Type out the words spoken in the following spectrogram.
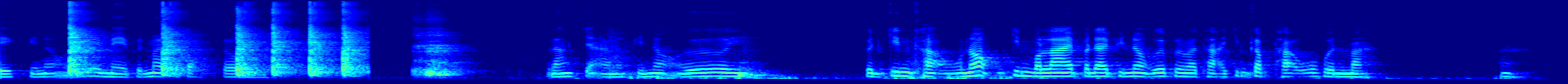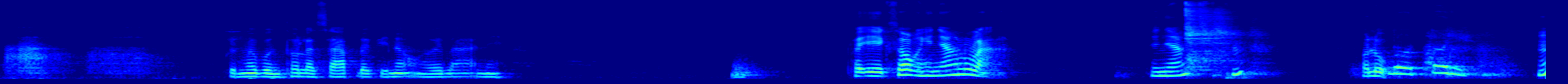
ด็กๆพี่น้องเอ้ยแม่เพิ่นมาจากปากซอย หลังจากนั้นพี่น้องเอ้ยเพิ่นกินข้าวเนาะกินบ่หลายปานใดพี่น้องเอ้ยเพิ่นว่าถ่ายกินกับเฒ่าเพิ่นมาอืมเพิ่นมาเบิ่งโทรศัพท์เด้อพี่น้องเอ้ยบ้านนี่พระเอกซ่องเฮ็ดหยังลูกล่ะเฮ็ดหยังหึว่าลูกโดดต้นหึ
